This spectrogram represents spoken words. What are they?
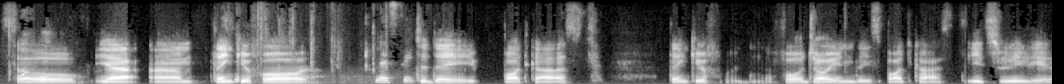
so yeah, um, thank you for Let's see. today podcast. Thank you for joining this podcast. It's really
